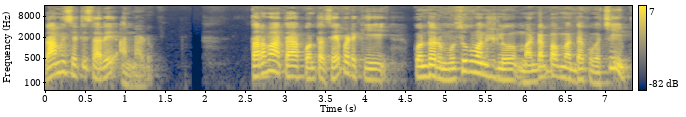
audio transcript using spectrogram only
రామిశెట్టి సరే అన్నాడు. తర్వాత కొంతసేపటికి కొందరు ముసుగు మనుషులు మండపం వద్దకు వచ్చి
